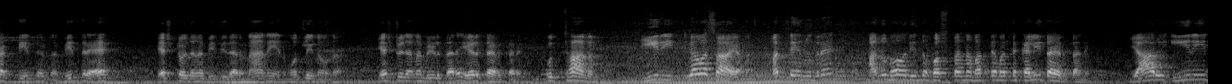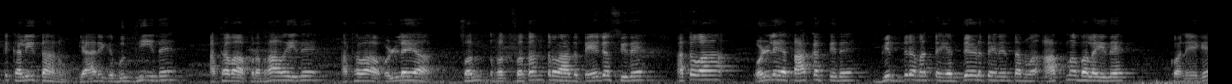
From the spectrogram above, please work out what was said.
ಶಕ್ತಿ ಅಂತ ಹೇಳ್ತಾರೆ. ಬಿದ್ರೆ ಎಷ್ಟೋ ಜನ ಬಿದ್ದಿದ್ದಾರೆ. ನಾನೇ ಏನು ಮೊದಲಿನವನ? ಎಷ್ಟು ಜನ ಬೀಳ್ತಾರೆ, ಹೇಳ್ತಾ ಇರ್ತಾರೆ. ಉತ್ಥಾನಂ. ಈ ರೀತಿ ವ್ಯವಸಾಯ. ಮತ್ತೇನು ಅಂದ್ರೆ ಅನುಭವದಿಂದ ಹೊಸ್ತನ್ನ ಮತ್ತೆ ಮತ್ತೆ ಕಲಿತಾ ಇರ್ತಾನೆ. ಯಾರು ಈ ರೀತಿ ಕಲಿತಾನೋ, ಯಾರಿಗೆ ಬುದ್ಧಿ ಇದೆ, ಅಥವಾ ಪ್ರಭಾವ ಇದೆ, ಅಥವಾ ಒಳ್ಳೆಯ ಸ್ವಂತ ಸ್ವತಂತ್ರವಾದ ತೇಜಸ್ಸಿದೆ ಅಥವಾ ಒಳ್ಳೆಯ ತಾಕತ್ತಿದೆ, ಬಿದ್ರೆ ಮತ್ತೆ ಎದ್ದೇಳ್ತೇನೆ ಅಂತ ಅನ್ನುವ ಆತ್ಮಬಲ ಇದೆ, ಕೊನೆಗೆ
